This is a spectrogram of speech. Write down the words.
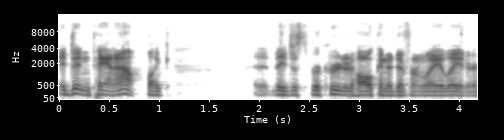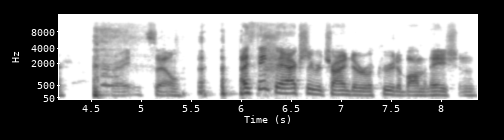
it didn't pan out. Like they just recruited Hulk in a different way later, right? so I think they actually were trying to recruit Abomination.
